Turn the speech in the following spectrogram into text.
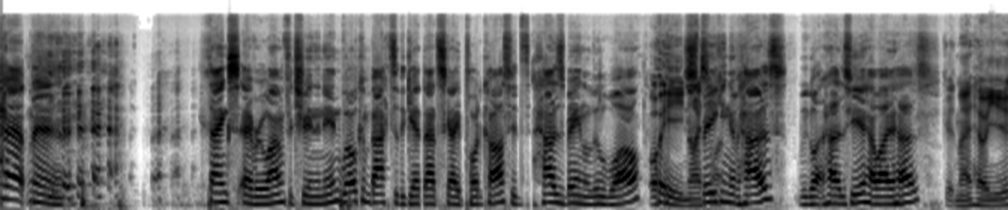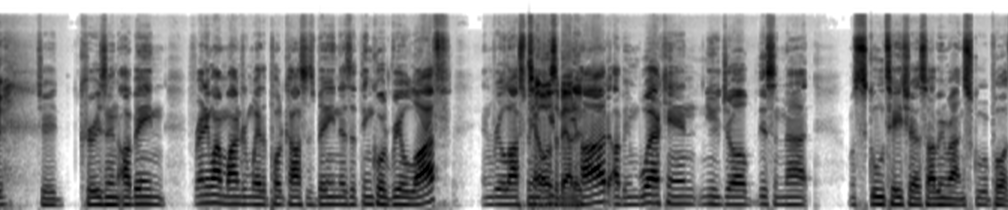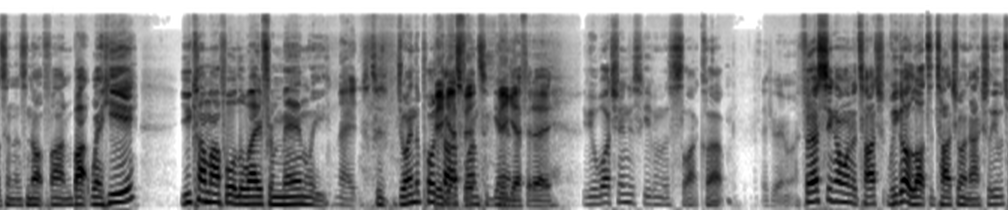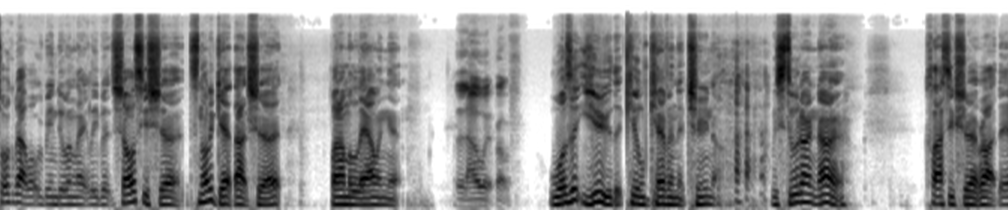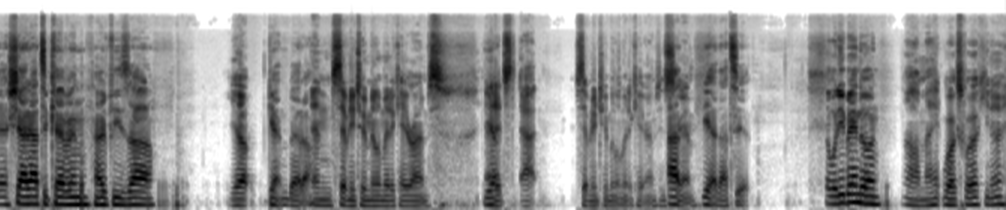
Happening? Thanks everyone for tuning in. Welcome back to the Get That Skate podcast. It has been a little while. Oi, nice. Speaking of Has, we got Has here. How are you, Has? good mate. How are you? Dude, cruising. I've been, for anyone wondering where the podcast has been, there's a thing called Real Life, and Real Life's been Tell hitting about me it. hard. I've been working, new job, this and that. I'm a school teacher, so I've been writing school reports, and it's not fun. But we're here. You come up all the way from Manly Mate, to join the big podcast effort. once again. Big effort, eh? If you're watching, just give him a slight clap. Thank you very much. First thing I want to touch, we got a lot to touch on actually. We'll talk about what we've been doing lately, but show us your shirt. It's not a get that shirt, but I'm allowing it. Allow it, bro. Was it you that killed Kevin at Tuna? we still don't know. Classic shirt right there. Shout out to Kevin. Hope he's uh Yep. Getting better. And 72 millimeter K rhymes. Yeah. And it's at 72 millimeter K rhymes Uh, Instagram. yeah, that's it. So what have you been doing? oh, mate, work's work, you know?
